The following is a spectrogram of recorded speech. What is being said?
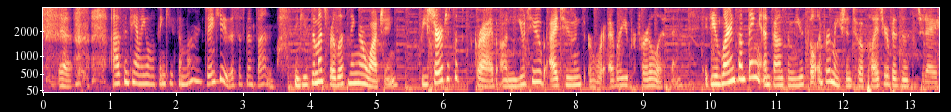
yeah. Awesome, Tami. Well, thank you so much. Thank you. This has been fun. Thank you so much for listening or watching. Be sure to subscribe on YouTube, iTunes, or wherever you prefer to listen. If you learned something and found some useful information to apply to your business today,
